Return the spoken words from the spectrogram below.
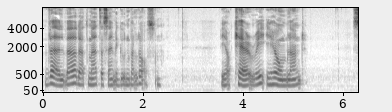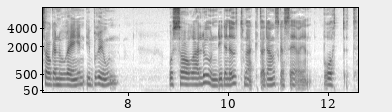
väl värda att mäta sig med Gunvald Larsson. Vi har Carrie i Homeland, Saga Norén i Bron och Sara Lund i den utmärkta danska serien Brottet.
